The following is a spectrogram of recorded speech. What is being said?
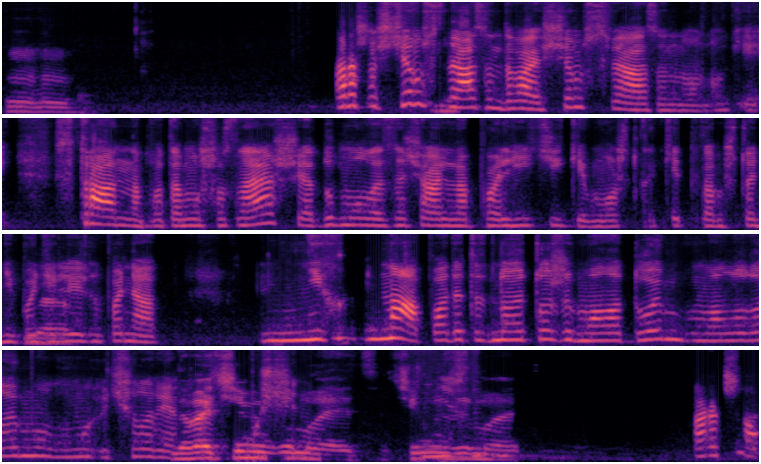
Мгм. Хорошо, с чем связан? Давай, с чем связан он? Окей. Странно, потому что, знаешь, я думала изначально политики, может, какие-то там что не Да. поделили, ну, понятно. Ни хрена, падает одно и то же молодой, молодой м- м- человек. Давай чим він мужчина. займається? Чим він Не знаю. займається? Хорошо.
